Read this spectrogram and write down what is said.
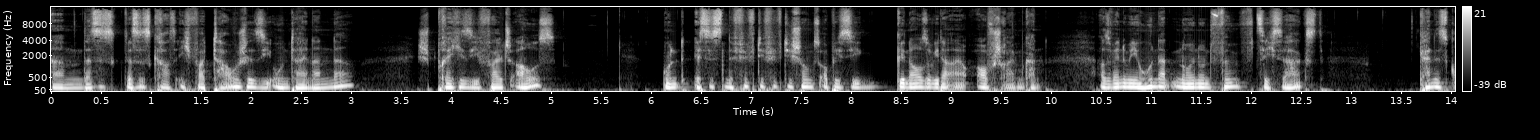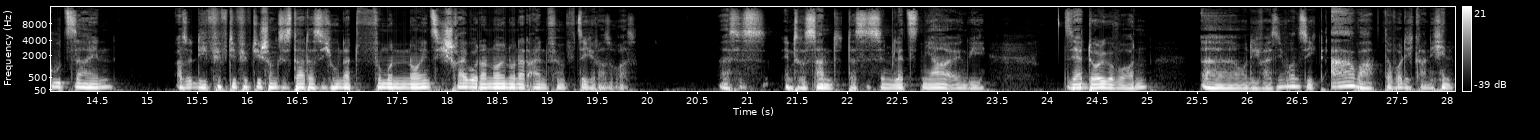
Ähm, das ist, das ist krass. Ich vertausche sie untereinander, spreche sie falsch aus und es ist eine 50-50 Chance, ob ich sie genauso wieder aufschreiben kann. Also wenn du mir 159 sagst, kann es gut sein, also die 50-50 Chance ist da, dass ich 195 schreibe oder 951 oder sowas. Das ist interessant. Das ist im letzten Jahr irgendwie sehr doll geworden. Äh, und ich weiß nicht, woran es liegt. Aber da wollte ich gar nicht hin.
